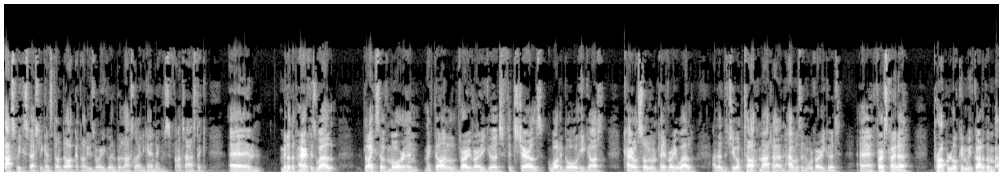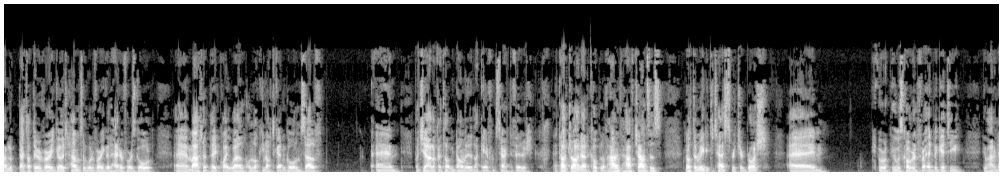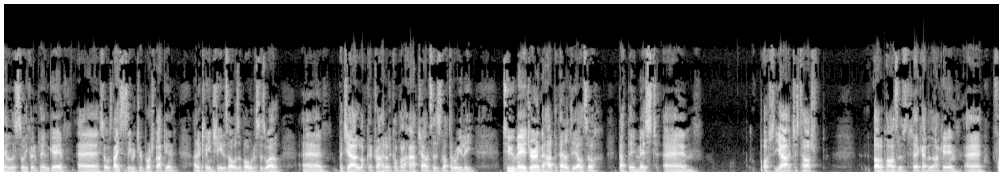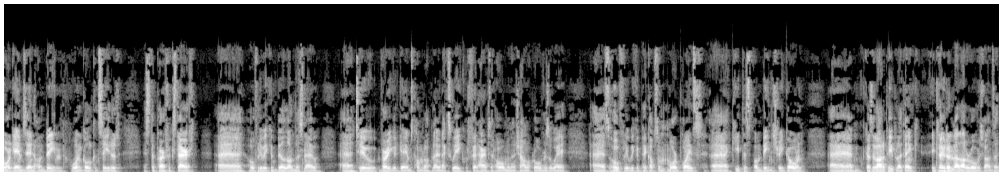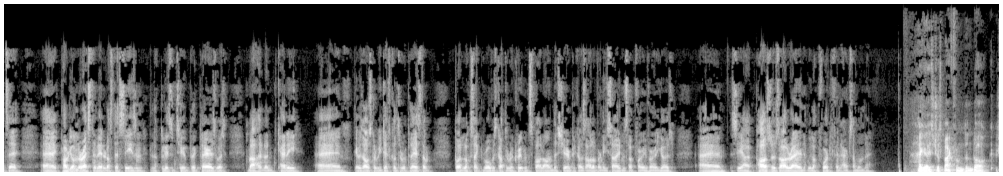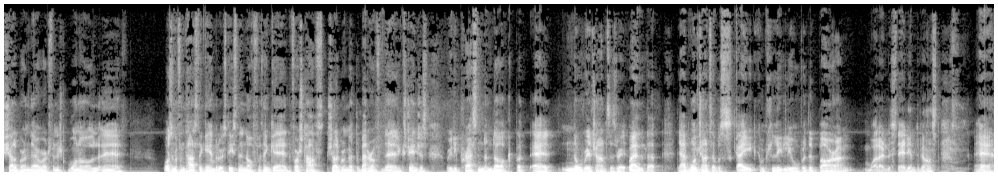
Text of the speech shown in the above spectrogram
last week, especially against Dundalk, I thought he was very good, but last night again, he was fantastic. Um, middle of the park as well, the likes of Moore and McDonald, very, very good. Fitzgerald, what a goal he got. Karl O'Sullivan played very well. And then the two up top, Mata and Hamilton, were very good. Uh, first kind of proper looking we've got at them, and look, I thought they were very good. Hamilton with a very good header for his goal. Uh, Mata played quite well, unlucky not to get a goal himself. Um, but yeah, look, I thought we dominated that game from start to finish. I thought Drogheda had a couple of hand, half chances, nothing really to test Richard Brush, um, who, who was covering for Ed McGinty, who had an illness, so he couldn't play the game. Uh, so it was nice to see Richard Brush back in, and a clean sheet is always a bonus as well. Um, but yeah, look, Drogheda had a couple of half chances, nothing really too major, and they had the penalty also that they missed. Um, but yeah, I just thought a lot of positives to take out of that game. Uh, four games in, unbeaten, one goal conceded. It's the perfect start. Uh, hopefully we can build on this now. Uh, two very good games coming up now next week with Finn Harps at home and then Shamrock Rovers away. Uh, so hopefully we can pick up some more points, uh, keep this unbeaten streak going. Um, because a lot of people, I think, including a lot of Rovers fans, I'd say, uh, probably underestimated us this season. Look, losing two big players with Mahon and Kenny. Um, it was always going to be difficult to replace them. But it looks like Rovers got the recruitment spot on this year because all of our new signings look very, very good. Um, so yeah, positives all around. We look forward to Finn Harps on Monday. Hi guys, just back from Dundalk, Shelbourne there where it finished one all. Uh, wasn't a fantastic game, but it was decent enough. I think uh, the first half Shelbourne got the better of the exchanges, really pressing Dundalk, but uh, no real chances. Right? Well, that they had one chance that was skied completely over the bar and well out of the stadium. To be honest, uh,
